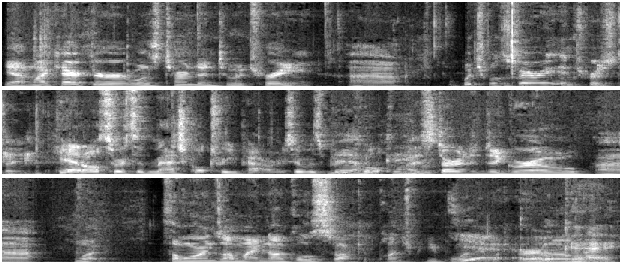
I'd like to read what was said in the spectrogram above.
yeah, my character was turned into a tree, uh, which was very interesting. He had all sorts of magical tree powers. It was pretty Yeah, cool. I started to grow, uh, what, thorns on my knuckles so I could punch people Yeah, like, hurt 'em, Okay.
